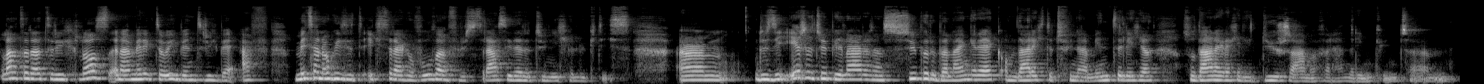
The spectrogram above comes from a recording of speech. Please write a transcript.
laten dat terug los. En dan merk je, oh, ik ben terug bij af. Met dan nog eens het extra gevoel van frustratie dat het u niet gelukt is. Um, dus die eerste twee pilaren zijn super belangrijk om daar echt het fundament te leggen, zodanig dat je die duurzame verandering kunt, um,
